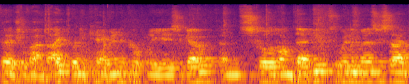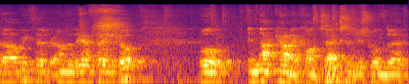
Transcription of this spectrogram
Virgil van Dijk when he came in a couple of years ago and scored on debut to win a Merseyside derby, third round of the FA Cup. Well, in that kind of context, I just wonder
